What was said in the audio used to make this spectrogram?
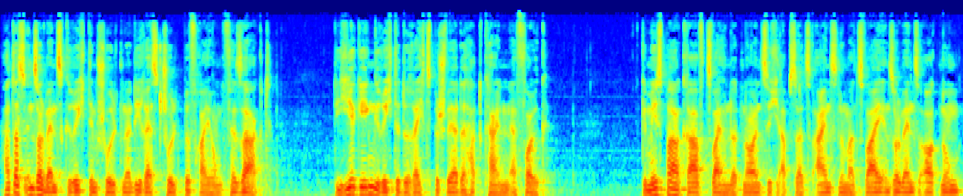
hat das Insolvenzgericht dem Schuldner die Restschuldbefreiung versagt. Die hiergegen gerichtete Rechtsbeschwerde hat keinen Erfolg. Gemäß § 290 Absatz 1 Nr. 2 Insolvenzordnung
